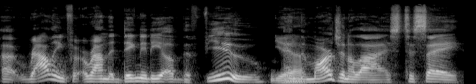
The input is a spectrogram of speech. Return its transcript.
uh, rallying for, around the dignity of the few yeah. and the marginalized to say,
